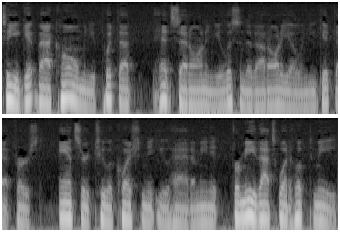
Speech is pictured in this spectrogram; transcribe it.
till you get back home and you put that headset on and you listen to that audio and you get that first answer to a question that you had. I mean, it for me, that's what hooked me.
